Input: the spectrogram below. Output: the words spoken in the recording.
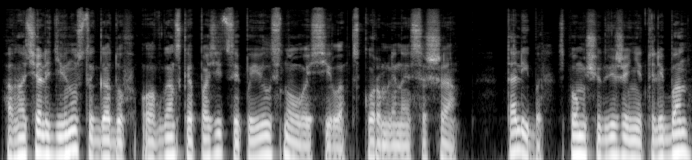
А в начале 90-х годов у афганской оппозиции появилась новая сила, скормленная США – Талибы. С помощью движения «Талибан»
